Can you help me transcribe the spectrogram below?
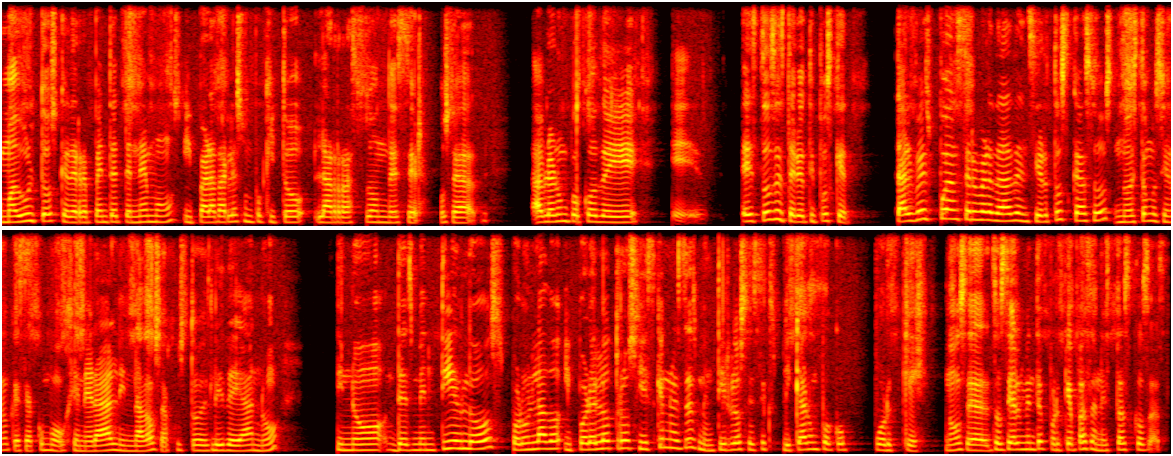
como adultos que de repente tenemos y para darles un poquito la razón de ser. O sea, hablar un poco de eh, estos estereotipos que tal vez puedan ser verdad en ciertos casos, no estamos diciendo que sea como general ni nada, o sea, justo es la idea, ¿no? Sino desmentirlos por un lado y por el otro, si es que no es desmentirlos, es explicar un poco por qué, ¿no? O sea, socialmente por qué pasan estas cosas.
